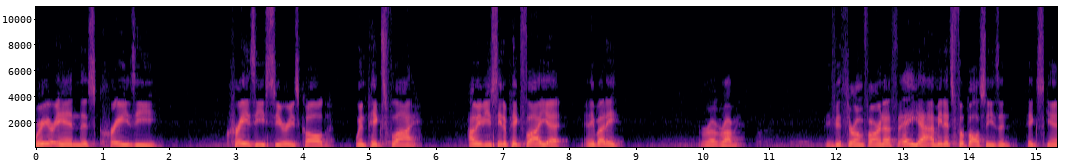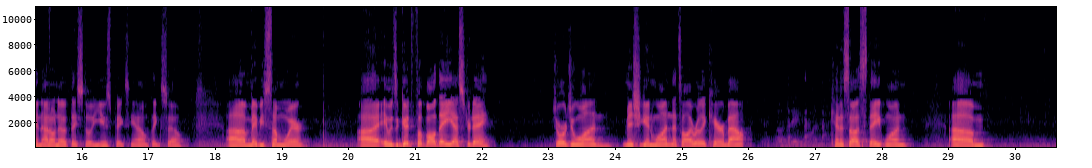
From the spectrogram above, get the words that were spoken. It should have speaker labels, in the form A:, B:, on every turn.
A: We are in this crazy, crazy series called When Pigs Fly. How many of you seen a pig fly yet? Anybody? Robbie. If you throw them far enough, hey, yeah, I mean, it's football season. Pigskin. I don't know if they still use pigskin. I don't think so. Uh, maybe somewhere. Uh, it was a good football day yesterday. Georgia won. Michigan won. That's all I really care about. Kennesaw State won. Um,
